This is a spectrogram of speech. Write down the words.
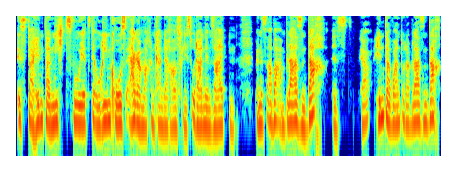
ist dahinter nichts, wo jetzt der Urin groß Ärger machen kann, der rausfließt oder an den Seiten. Wenn es aber am Blasendach ist, ja, Hinterwand oder Blasendach,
